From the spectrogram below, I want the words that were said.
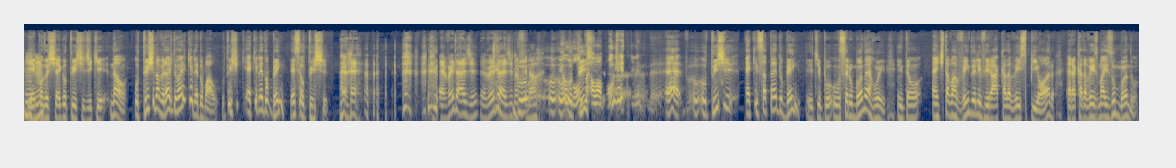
Uhum. E aí uhum. quando chega o twist de que, não, o twist na verdade não é que ele é do mal, o twist é que ele é do bem. Esse é o twist. É verdade, é verdade, no o, final. O, o, é, um bom, twist, é um bom jeito de ver. É, o, o twist é que Satã é do bem. E, tipo, o ser humano é ruim. Então, a gente tava vendo ele virar cada vez pior, era cada vez mais humano.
